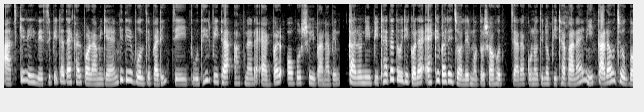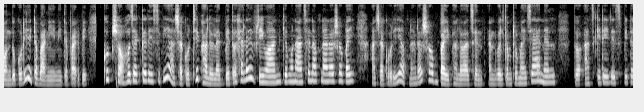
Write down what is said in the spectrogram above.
আজকের এই রেসিপিটা দেখার পর আমি গ্যারান্টি দিয়ে বলতে পারি যে এই দুধের পিঠা আপনারা একবার অবশ্যই বানাবেন। কারণ এই পিঠাটা তৈরি করা একেবারে জলের মতো সহজ। যারা কোনোদিনও পিঠা বানায়নি, তারাও চোখ বন্ধ করে এটা বানিয়ে নিতে পারবে। খুব সহজ একটা রেসিপি আশা করছি ভালো লাগবে। তো হ্যালো এভরিওয়ান কেমন আছেন আপনারা সবাই? আশা করি আপনারা সবাই ভালো আছেন। And welcome to my channel তো আজকের এই রেসিপিটা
